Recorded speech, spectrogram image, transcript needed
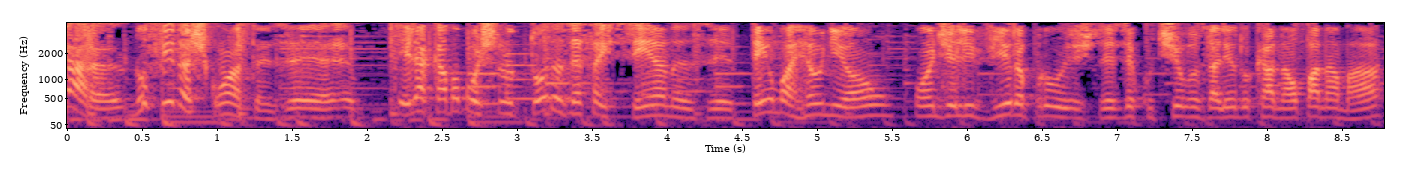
Cara, no fim das contas, é, ele acaba mostrando todas essas cenas. é, tem uma reunião onde ele vira pros executivos ali do canal Panamá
